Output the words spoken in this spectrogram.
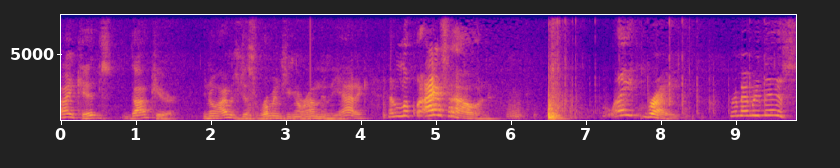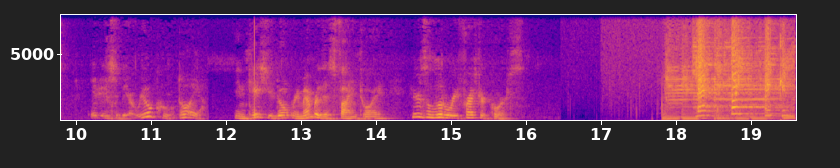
Hi kids, Doc here. You know, I was just rummaging around in the attic, and look what I found! Lite-Brite! Remember this? It used to be a real cool toy. In case you don't remember this fine toy, here's a little refresher course. Lite-Brite, making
